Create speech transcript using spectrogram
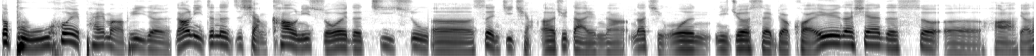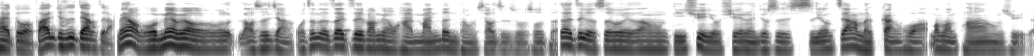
都不会拍马屁的，然后你真的只想靠你所谓的技术呃摄影技巧呃去打赢他，那请问你觉得谁比较快？因为在现在的社呃，好了，聊太多，反正就是这样子啦。没有，我没有没有，我老实讲，我真的在这方面我还蛮认同小紫所说的，在这个社会当中，的确有些人就是使用这样的干话慢慢爬上去的，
